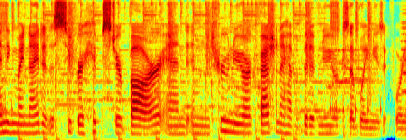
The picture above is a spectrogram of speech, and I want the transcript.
Ending my night at a super hipster bar, and in true New York fashion, I have a bit of New York subway music for you.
